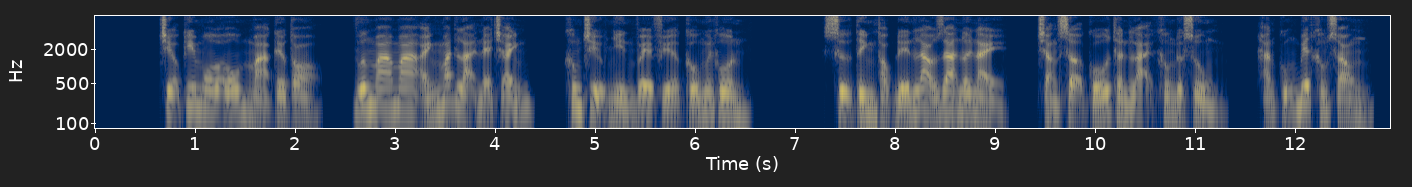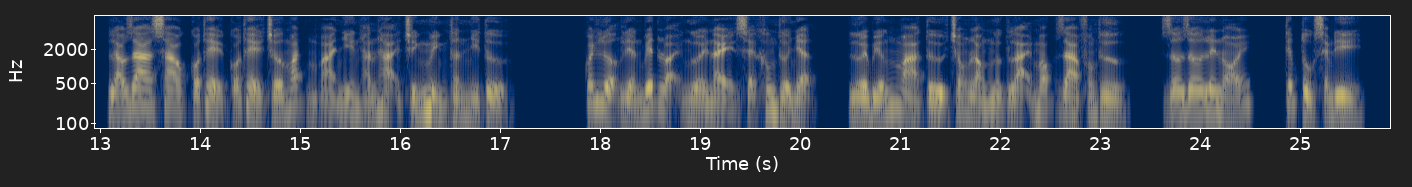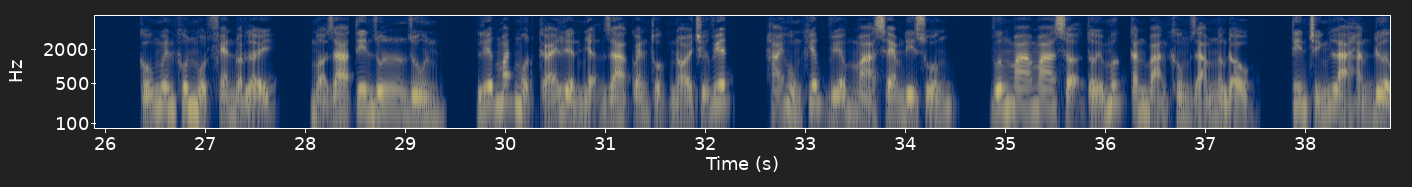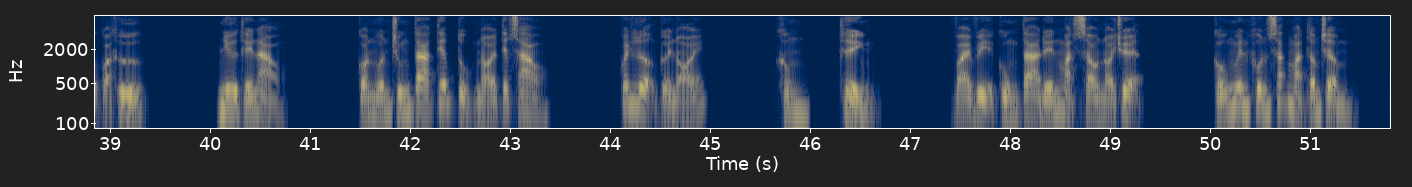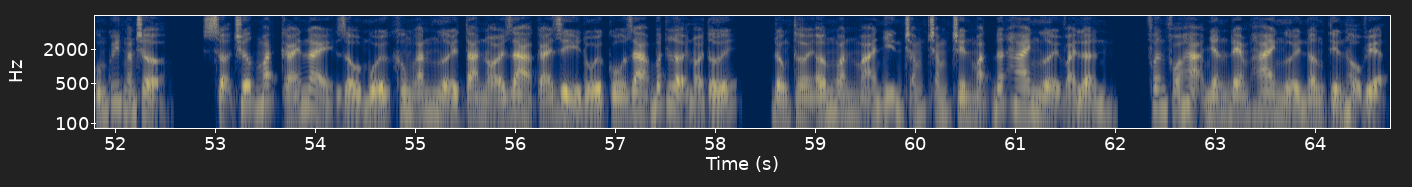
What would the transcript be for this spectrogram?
Triệu kim ô ô mà kêu to, vương ma ma ánh mắt lại né tránh, không chịu nhìn về phía cố nguyên khôn. Sự tình thọc đến lão ra nơi này, chẳng sợ cố thần lại không được sủng, hắn cũng biết không xong, lão ra sao có thể có thể trơ mắt mà nhìn hắn hại chính mình thân nhi tử. Quách lượng liền biết loại người này sẽ không thừa nhận, lười biếng mà từ trong lòng ngược lại móc ra phong thư, dơ dơ lên nói, tiếp tục xem đi. Cấu nguyên khôn một phen đoạt lấy, mở ra tin run run, liếc mắt một cái liền nhận ra quen thuộc nói chữ viết, hãi hùng khiếp vía mà xem đi xuống, vương ma ma sợ tới mức căn bản không dám ngẩng đầu, tin chính là hắn đưa quá khứ. Như thế nào? Còn muốn chúng ta tiếp tục nói tiếp sao? Quách lượng cười nói. Không, thỉnh. Vài vị cùng ta đến mặt sau nói chuyện. Cấu nguyên khôn sắc mặt tâm trầm, cuốn quýt ngăn trở, sợ trước mắt cái này dầu muối không ăn người ta nói ra cái gì đối cô ra bất lợi nói tới, đồng thời âm ngoan mà nhìn chằm chằm trên mặt đất hai người vài lần, phân phó hạ nhân đem hai người nâng tiến hậu viện.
